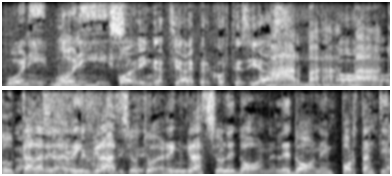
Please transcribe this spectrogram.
Buoni, buonissimo. Puoi ringraziare per cortesia Barbara, oh, ma tutta dai, la ringrazio, tu, ringrazio le donne, le donne importanti,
